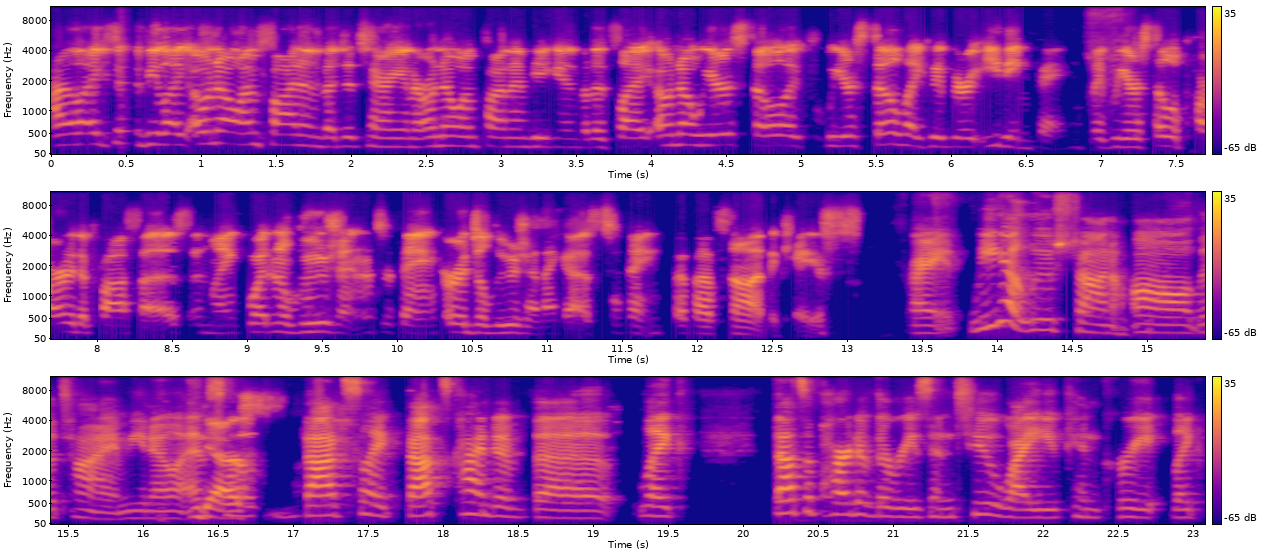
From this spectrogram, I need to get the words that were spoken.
I like to be like oh no i'm fine i'm vegetarian or oh no i'm fine i'm vegan but it's like oh no we are still like we are still like we're eating things. Like we are still a part of the process and like what an illusion to think or a delusion i guess to think that that's not the case right we get looshed on mm-hmm. all the time you know and yes. so that's like that's kind of the like that's a part of the reason too why you can create like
